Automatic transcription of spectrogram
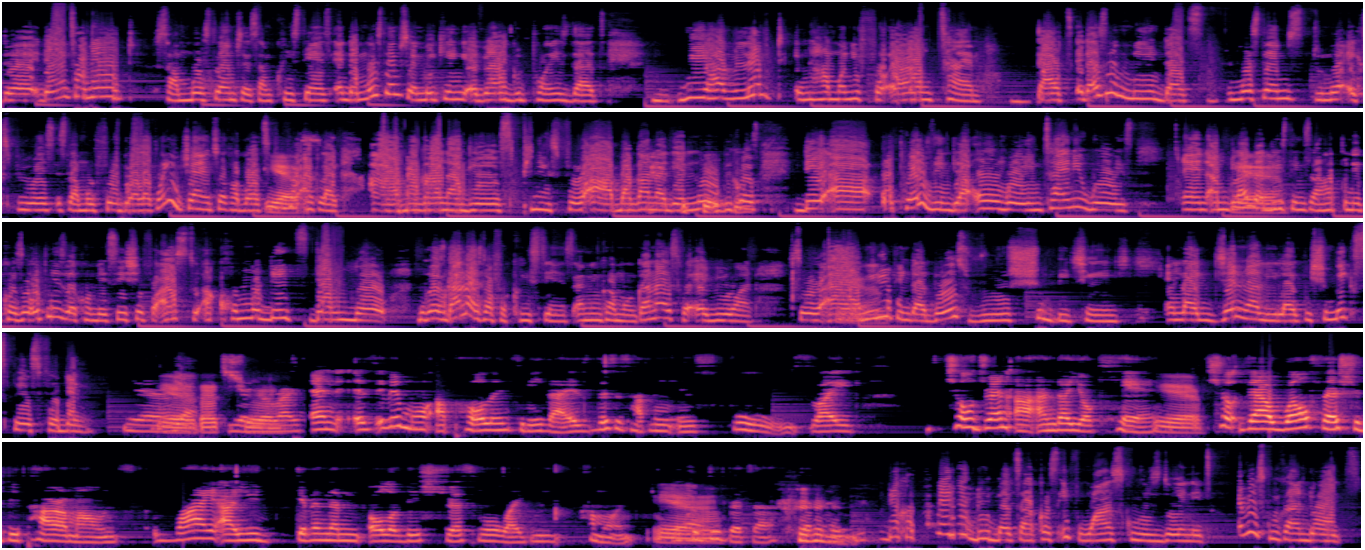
the they interviewed some Muslims and some Christians, and the Muslims were making a very good point that we have lived in harmony for a long time, but it doesn't mean that Muslims do not experience Islamophobia. Like when you try and talk about Yes. people act like ah Bagana they is peaceful, ah Bagana they no, because they are oppressed in their own way, in tiny ways. And I'm glad that these things are happening because it opens the conversation for us to accommodate them more. Because Ghana is not for Christians. I mean, come on, Ghana is for everyone. So I really think that those rules should be changed. And like generally, like we should make space for them. Yeah. Yeah, that's Yeah, true. you're right. And it's even more appalling to me that is this is happening in schools. Like children are under your care. Yeah. Chil- their welfare should be paramount. Why are you giving them all of these stressful like we come on. You Yeah. could do better. Definitely. Could maybe do better because if one school is doing it, every school can do it.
